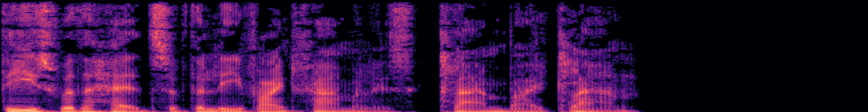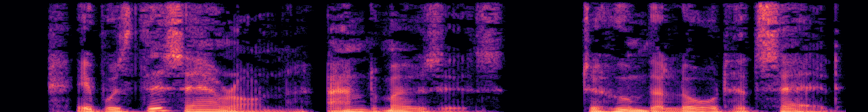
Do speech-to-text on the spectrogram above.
These were the heads of the Levite families, clan by clan. It was this Aaron and Moses to whom the Lord had said,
